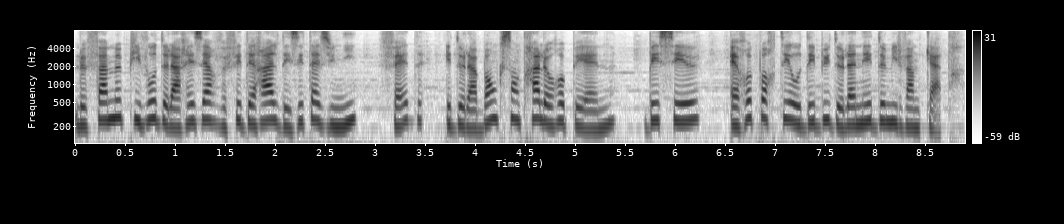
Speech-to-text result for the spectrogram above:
le fameux pivot de la Réserve fédérale des États-Unis, Fed, et de la Banque centrale européenne, BCE, est reporté au début de l'année 2024.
